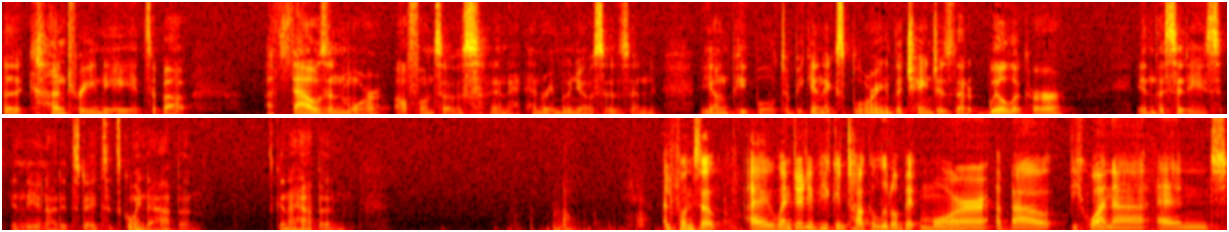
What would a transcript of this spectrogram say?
the country needs about a thousand more Alfonsos and Henry Munozes and young people to begin exploring the changes that will occur in the cities in the United States. It's going to happen. It's going to happen. Alfonso, I wondered if you can talk a little bit more about Tijuana and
